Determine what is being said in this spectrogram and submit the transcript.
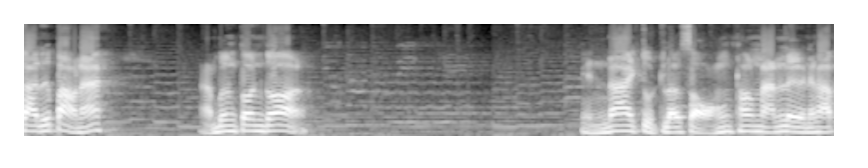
กันหรือเปล่านะอ่าเบื้องต้นก็ เห็นได้จุดละสองเท่านั้นเลยนะครับ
